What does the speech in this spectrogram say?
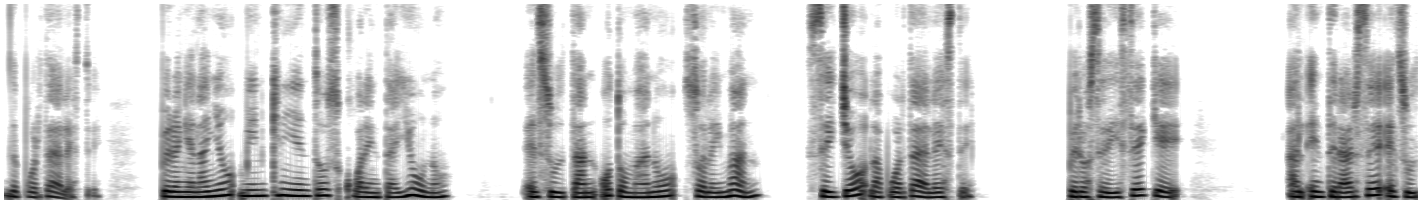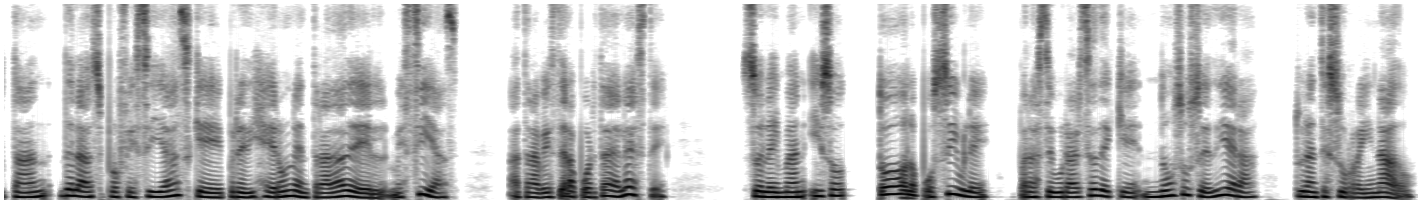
de puerta del este. Pero en el año 1541, el sultán otomano Soleimán selló la puerta del este. Pero se dice que al enterarse el sultán de las profecías que predijeron la entrada del Mesías a través de la puerta del este, Soleimán hizo todo lo posible para asegurarse de que no sucediera durante su reinado.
